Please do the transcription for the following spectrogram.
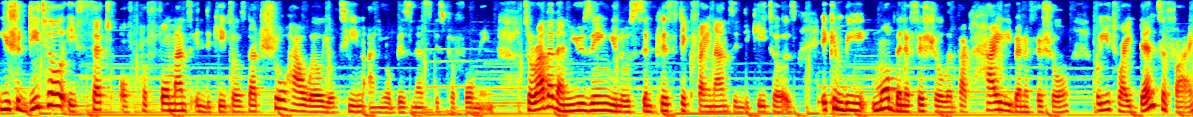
You should detail a set of performance indicators that show how well your team and your business is performing. So rather than using, you know, simplistic finance indicators, it can be more beneficial, in fact, highly beneficial for you to identify,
